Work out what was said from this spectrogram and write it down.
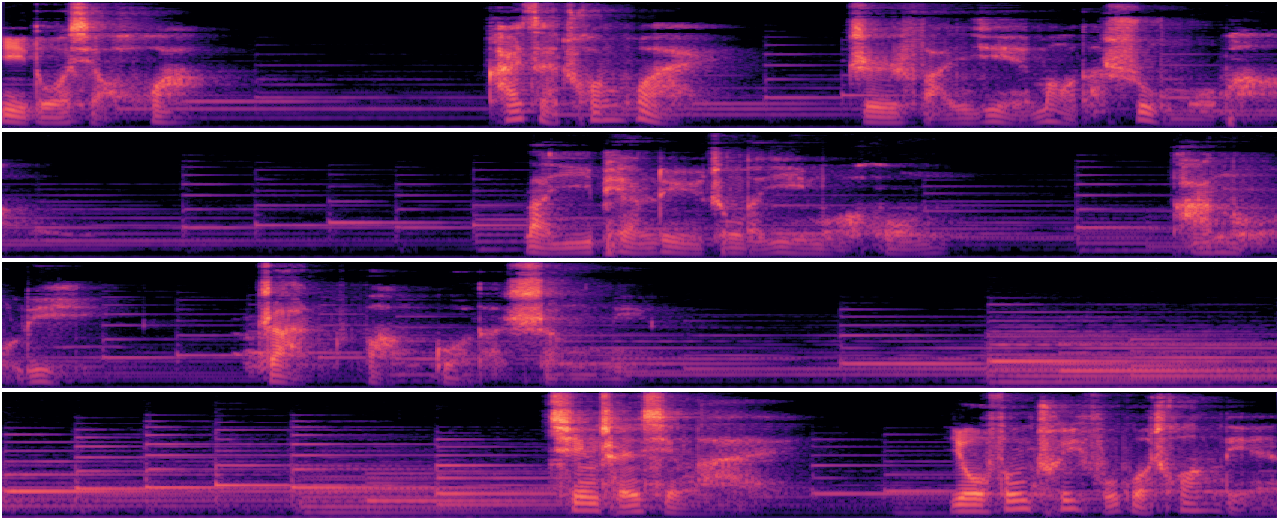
一朵小花，开在窗外枝繁叶茂的树木旁。那一片绿中的一抹红，他努力绽放过的生命。清晨醒来，有风吹拂过窗帘，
